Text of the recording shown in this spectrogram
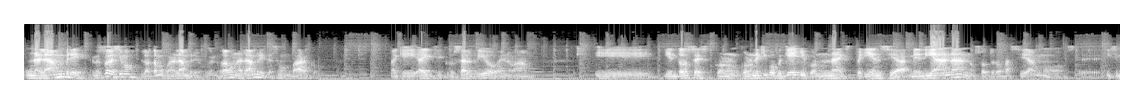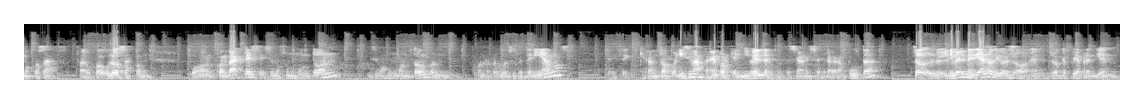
un alambre, nosotros decimos, lo atamos con alambre, porque nos das un alambre y te hacemos un barco hay que, hay que cruzar el río, bueno, vamos. Y, entonces con un, con un, equipo pequeño y con una experiencia mediana, nosotros hacíamos, eh, hicimos cosas fabulosas con, con, con hicimos un montón, hicimos un montón con, con los recursos que teníamos, este, que eran todas buenísimas, también porque el nivel de los profesionales es de la gran puta. Yo, el nivel mediano digo yo, ¿eh? yo que fui aprendiendo.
